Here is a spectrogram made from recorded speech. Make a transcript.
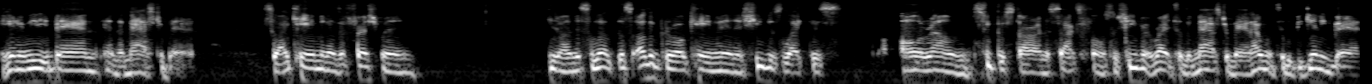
the intermediate band, and the master band. So I came in as a freshman, you know, and this this other girl came in and she was like this all around superstar on the saxophone. So she went right to the master band. I went to the beginning band.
